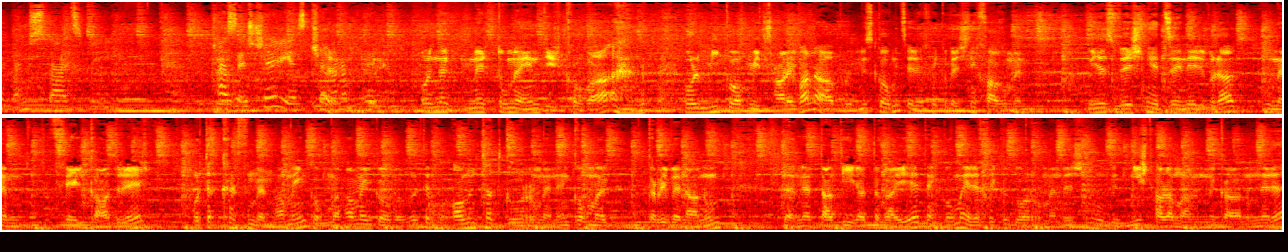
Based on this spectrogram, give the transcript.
նկան չստացվի։ Ասես, չէ, ես չանամ գնամ։ Օրինակ մեր տունը այն դիրքով է, որ մի կողմից հարևանը ապրում, մյուս կողմից երեխեքը վերջին խաղում են։ Ու ես վերջնի այդ ձեների վրա ունեմ ֆեյլ կադրեր, որտեղ քրվում եմ ամեն կողմը, ամեն կողմը, որտեղ անընդհատ գոռում են, այն կողմը կռիվ են անում, մի հատ տատի իր տղայի հետ, այն կողմը երեխեքը գոռում են, վերջին ու միշտ հարամանում նկարանումները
